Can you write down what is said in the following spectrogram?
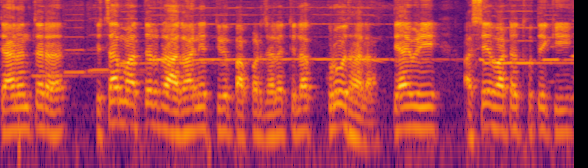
त्यानंतर तिचा मात्र रागाने तिळपापड झाला तिला क्रोध आला. त्यावेळी असे वाटत होते की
